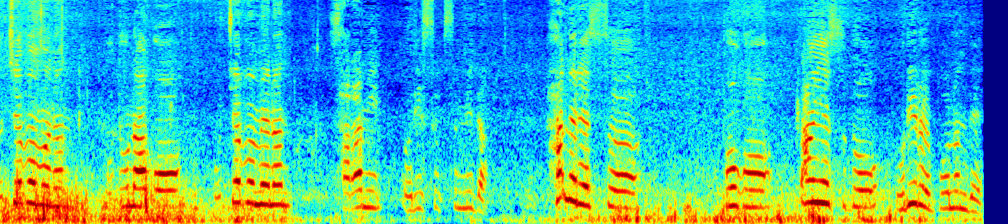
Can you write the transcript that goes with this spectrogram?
어째 보면은 우둔하고 어째 보면은 사람이 어리석습니다. 하늘에서 보고 땅에서도 우리를 보는데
